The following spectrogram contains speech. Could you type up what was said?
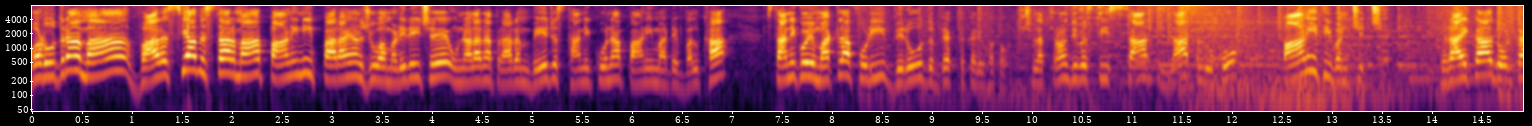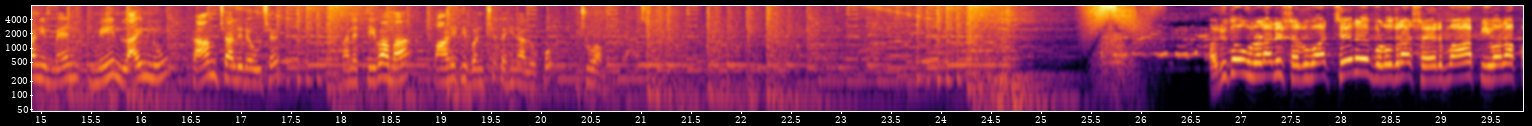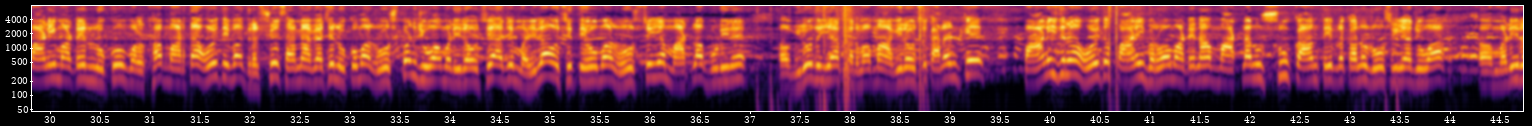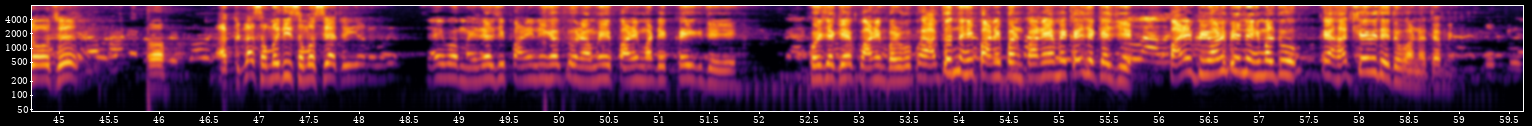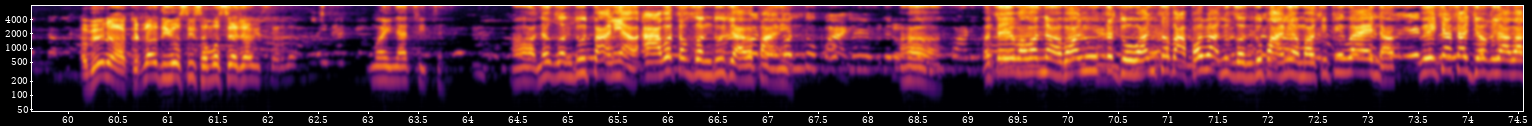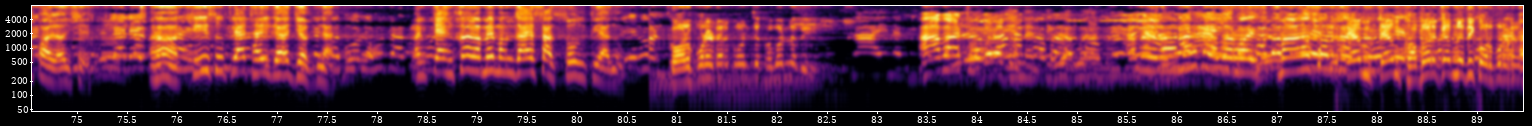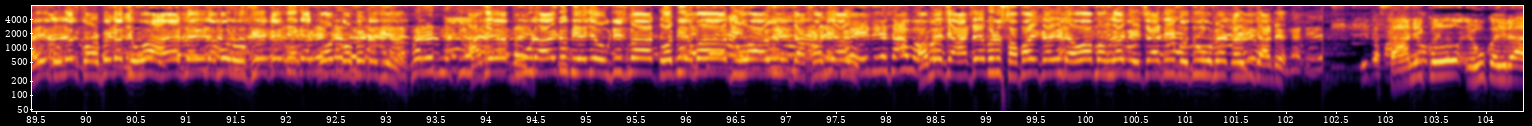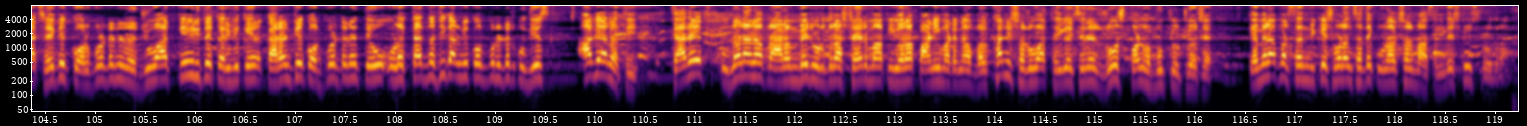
વડોદરામાં વારસિયા વિસ્તારમાં પાણીની પારાયણ જોવા મળી રહી છે. ઉનાળાના પ્રારંભે જ સ્થાનિકોના પાણી માટે વલખા સ્થાનિકોએ માટલા ફોડી વિરોધ વ્યક્ત કર્યો હતો. છેલ્લા ત્રણ દિવસથી સાત લાખ લોકો પાણીથી વંચિત છે. રાયકા દોડકાની મેન, મેઇન લાઇનનું કામ ચાલી રહ્યું છે અને તેવામાં પાણીથી વંચિત અહીંના લોકો જોવા મળી રહ્યા છે. હજુ તો ઉનાળાની શરૂઆત છે ને. વડોદરા શહેરમાં પીવાના પાણી માટે લોકો વલખા મારતા હોય તેવા દ્રશ્યો સામે આવ્યા છે. લોકોમાં રોષ પણ જોવા મળી રહ્યો છે. આજે મહિલાઓ છે તેઓમાં રોષ છે. અહીંયા માટલા ફોડીને વિરોધ અહીંયા કરવામાં આવી રહ્યો છે. કારણ કે પાણી જ ન હોય તો પાણી ભરવા માટેના માટલાનું શું કામ તે પ્રકારનો રોષ અહીંયા જોવા મળી રહ્યો છે. આ કેટલા સમયથી સમસ્યા છે અહીંયા? સાહેબ મહિનાથી પાણી નહીં આવતું અને અમે પાણી માટે કઈ જઈએ. કોઈ જગ્યાએ પાણી ભરવું પણ આવતું જ નહીં પાણી પણ પાણી અમે કઈ જગ્યાએ છીએ? પાણી પીવાનું બી નહીં મળતું. કે હાથ કેવી રીતે ધોવાના તમે? હવે ને કેટલા દિવસથી સમસ્યા છે આ વિસ્તારમાં? મહિનાથી છે હા ને ગંદુ જ પાણી આવે. આવે તો ગંદુ જ આવે પાણી. હા. અત્યારે અમારે નહવાનું કે ધોવાનું કે વાપરવાનું ગંદુ પાણી અમારથી પીવાય ના. વેચાતા જગ લાવવા પડે છે. હા ત્રીસ રૂપિયા થઈ ગયા જગના. અને ટેન્કર અમે મંગાવ્યા સાતસો રૂપિયાનું. કોર્પોરેટર કોણ છે ખબર નથી? કેમ કેમ ખબર કેમ નથી કોર્પોરેટર અહીં કોર્પોરેટર જોવા આયા નહીં અમે રોકે કઈ નહીં કે કોણ કોર્પોરેટર છે? આજે પૂર આવ્યું બે હજાર ઓગણીસમાં તો બી અમારે જોવા આવ્યું નહીં ચાખવાની આવ્યું અમે જાતે બધું સફાઈ કરી દવા મંગાવી વેચાતી બધું અમે કર્યું જાતે. સ્થાનિકો એવું કહી રહ્યા છે કે કોર્પોરેટરને રજૂઆત કેવી રીતે કરવી? કારણ કે કોર્પોરેટરને તેઓ ઓળખતા જ નથી, કારણ કે કોર્પોરેટર કોઈ દિવસ આવ્યા નથી. ત્યારે ઉનાળાના પ્રારંભે જ વડોદરા શહેરમાં પીવાના પાણી માટેના વલખાની શરૂઆત થઈ ગઈ છે અને રોષ પણ ભભૂકી ઉઠ્યો છે. કેમેરા પર્સન નિકેશ વળન સાથે કુણાલ શર્મા, સંદેશ ન્યૂઝ વડોદરા.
